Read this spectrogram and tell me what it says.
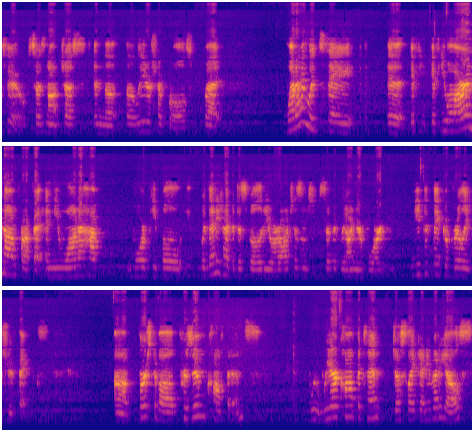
too. So it's not just in the, the leadership roles. But what I would say, if if you are a nonprofit and you want to have more people with any type of disability or autism specifically on your board, you need to think of really two things. Uh, first of all, presume competence. We, we are competent just like anybody else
